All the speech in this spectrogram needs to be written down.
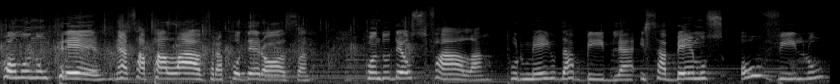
Como não crer nessa palavra poderosa? Quando Deus fala por meio da Bíblia e sabemos ouvi-lo,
